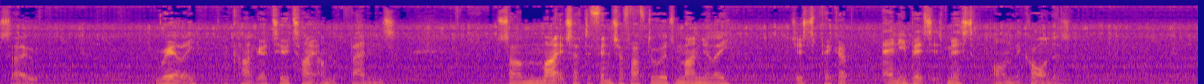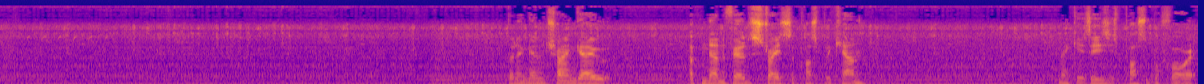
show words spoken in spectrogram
So really, I can't go too tight on the bends. So I might just have to finish off afterwards manually just to pick up any bits it's missed on the corners. But I'm going to try and go up and down the field as straight as I possibly can. Make it as easy as possible for it.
